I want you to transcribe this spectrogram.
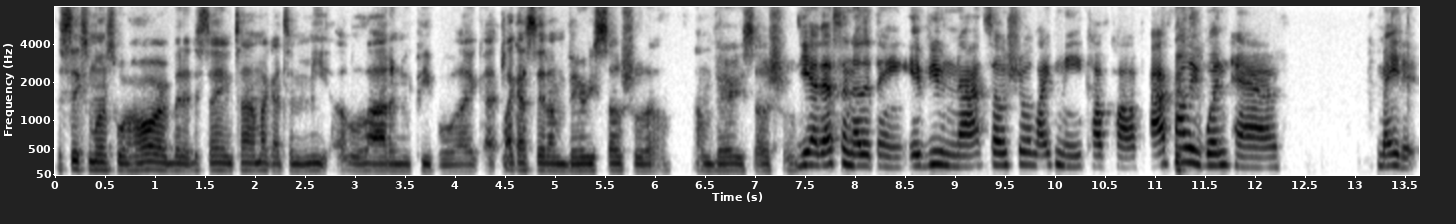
the six months were hard, but at the same time, I got to meet a lot of new people. Like I, like I said, I'm very social though. I'm very social. Yeah, that's another thing. If you're not social like me, cough cough, I probably wouldn't have made it.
